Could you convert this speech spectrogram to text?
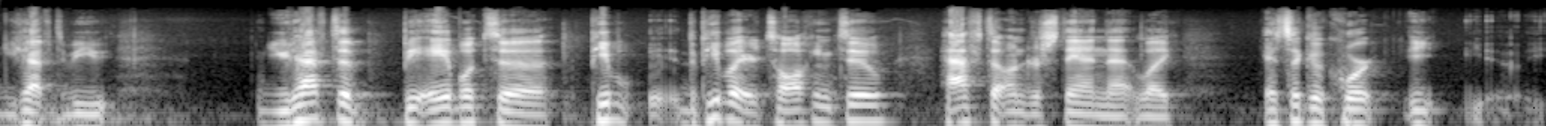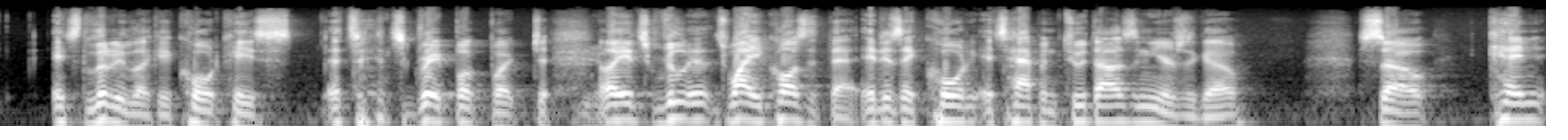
you have to be, you have to be able to people. The people that you're talking to have to understand that like it's like a court. It's literally like a cold case. It's it's a great book, but j- like it's really it's why he calls it that. It is a cold. It's happened two thousand years ago. So can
